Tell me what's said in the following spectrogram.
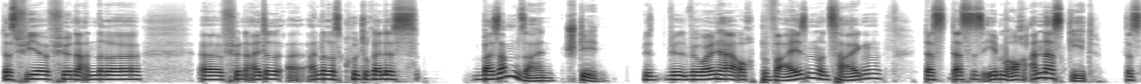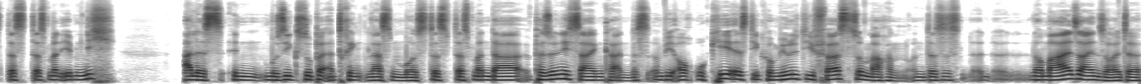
dass wir für eine andere, äh, für ein alte, äh, anderes kulturelles Beisammensein stehen. Wir, wir, wir wollen ja auch beweisen und zeigen, dass, dass es eben auch anders geht. Dass, dass, dass man eben nicht alles in Musik super ertrinken lassen muss, dass, dass man da persönlich sein kann, dass irgendwie auch okay ist, die Community first zu machen und dass es äh, normal sein sollte,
